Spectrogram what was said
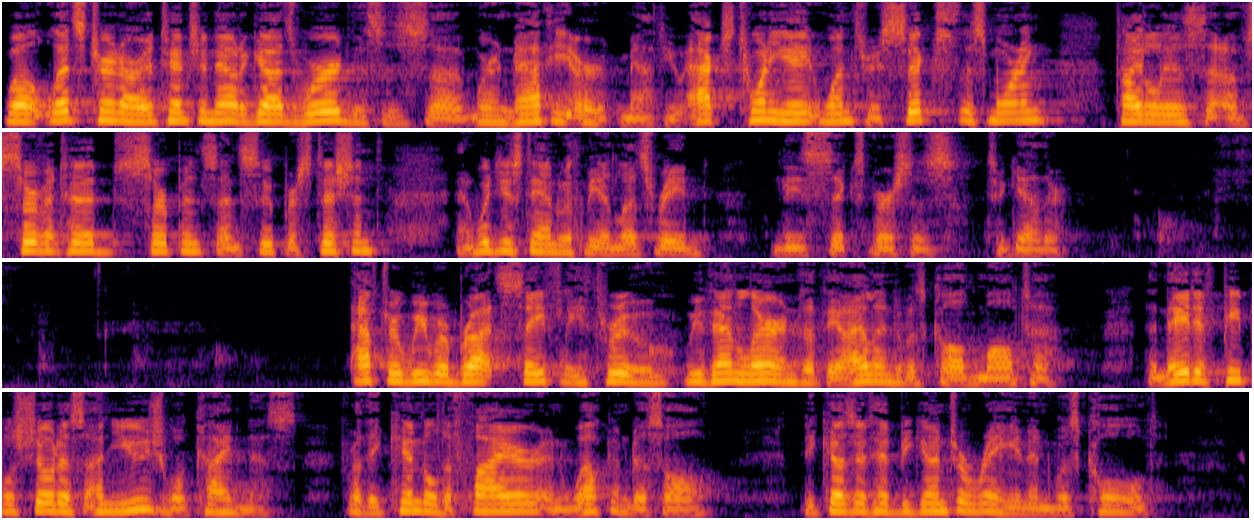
Well, let's turn our attention now to God's Word. This is, uh, we're in Matthew, or Matthew, Acts 28, 1 through 6 this morning. Title is uh, Of Servanthood, Serpents, and Superstition. And would you stand with me and let's read these six verses together. After we were brought safely through, we then learned that the island was called Malta. The native people showed us unusual kindness, for they kindled a fire and welcomed us all because it had begun to rain and was cold.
